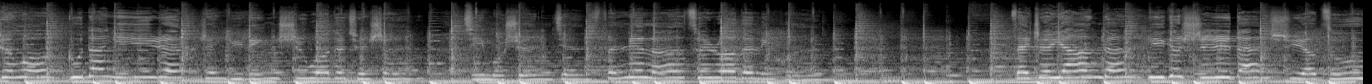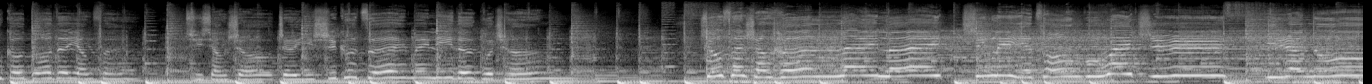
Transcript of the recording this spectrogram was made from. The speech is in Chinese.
晨我孤单一人，人与淋湿我的全身，寂寞瞬间分裂了脆弱的灵魂。在这样的一个时代，需要足够多的养分，去享受这一时刻最美丽的过程。就算伤痕累累，心里也从不畏惧，依然努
